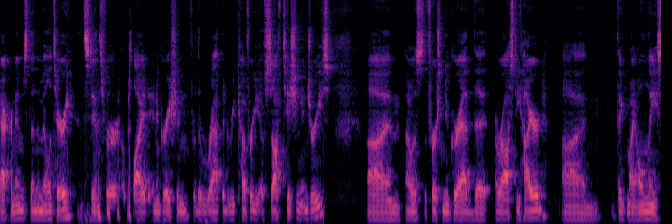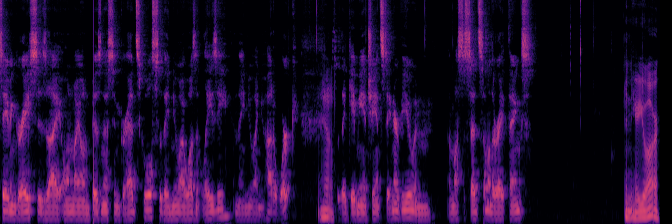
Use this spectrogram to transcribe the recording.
acronyms than the military. It stands for Applied Integration for the Rapid Recovery of Soft Tissue Injuries. Um, I was the first new grad that Airrosti hired. Uh, I think my only saving grace is I own my own business in grad school, so they knew I wasn't lazy and they knew I knew how to work. Yeah. So they gave me a chance to interview, and I must have said some of the right things. And here you are.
